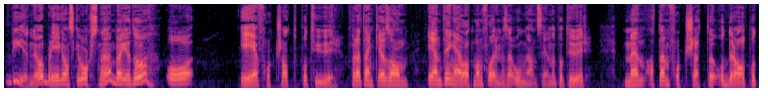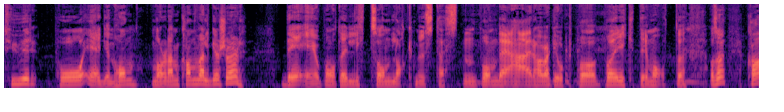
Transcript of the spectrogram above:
begynner jo å bli ganske voksne, begge to. Og er fortsatt på tur. For jeg tenker sånn, Én ting er jo at man får med seg ungene sine på tur, men at de fortsetter å dra på tur på egen hånd når de kan velge sjøl, det er jo på en måte litt sånn lakmustesten på om det her har vært gjort på, på riktig måte. Altså, hva,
